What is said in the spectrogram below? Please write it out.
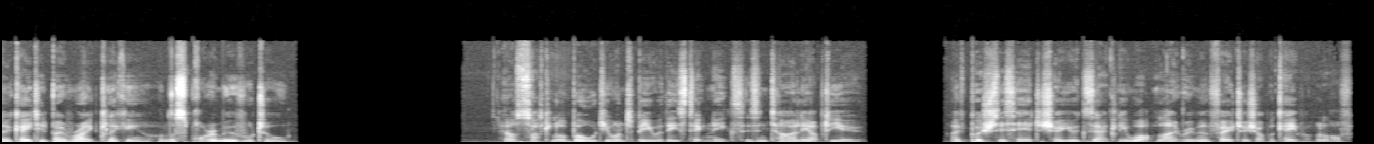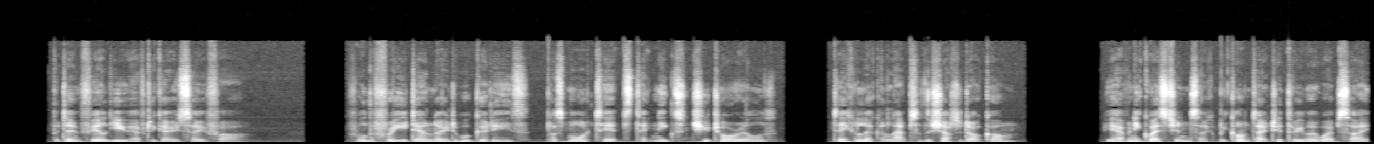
located by right-clicking on the spot removal tool. How subtle or bold you want to be with these techniques is entirely up to you. I've pushed this here to show you exactly what Lightroom and Photoshop are capable of, but don't feel you have to go so far. For all the free downloadable goodies, plus more tips, techniques and tutorials, take a look at lapseoftheshutter.com. If you have any questions, I can be contacted through my website.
